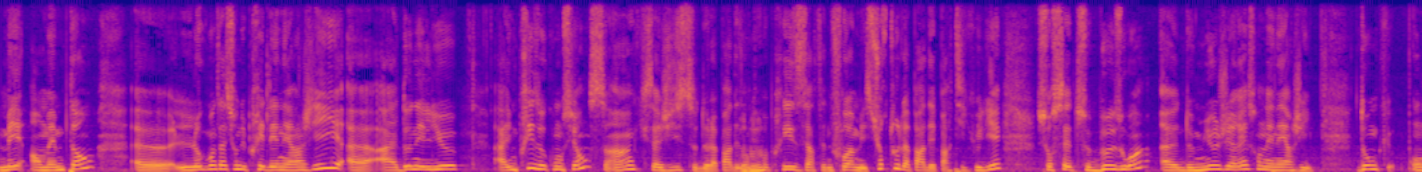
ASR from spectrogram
mais en même temps, l'augmentation du prix de l'énergie a donné lieu à une prise de conscience, hein, qu'il s'agisse de la part des mhm. entreprises certaines fois, mais surtout de la part des particuliers, sur cette, ce besoin euh, de mieux gérer son énergie. Donc, on,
